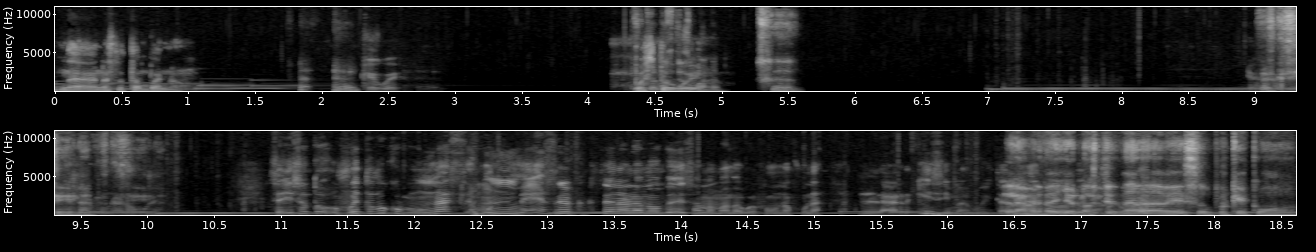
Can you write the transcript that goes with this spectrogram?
Nah, no está tan bueno. ¿Qué, güey? Pues tú, güey. bueno. Es que sí, la-. Se hizo todo, fue todo como una, un mes, creo que están hablando de esa mamada, güey. Fue una, fue una larguísima, güey. La verdad, yo no sé nada de eso, porque como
